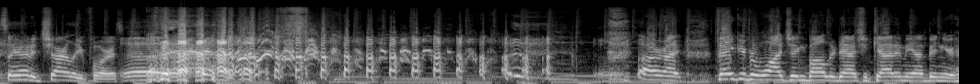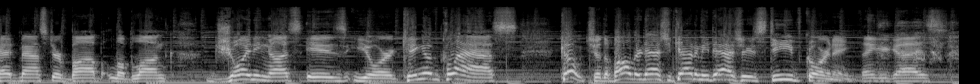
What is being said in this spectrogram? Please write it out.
Say hi to Charlie for us. Uh. All right. Thank you for watching Balderdash Academy. I've been your headmaster, Bob LeBlanc. Joining us is your king of class, coach of the Balderdash Academy Dashers, Steve Corning. Thank you guys.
